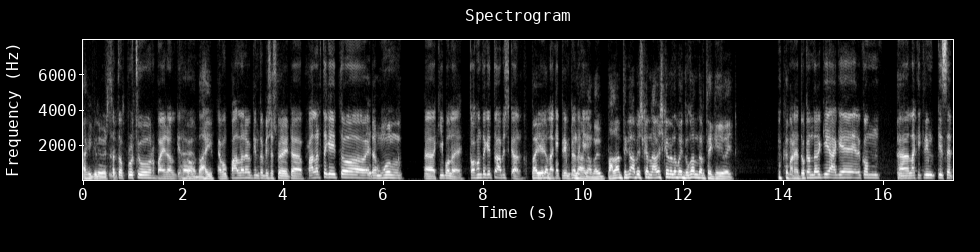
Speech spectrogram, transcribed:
লাকি ক্রিমের এটা তো প্রচুর ভাইরাল কিন্তু। হ্যাঁ ভাই। এবং পার্লারেও কিন্তু বিশেষ করে এটা পার্লার থেকেই তো এটার মূল কি বলে তখন থেকেই তো আবিষ্কার? ভাই লাকি ক্রিমটা না না ভাই পার্লার থেকে আবিষ্কার না আবিষ্কার হলো ভাই দোকানদার থেকেই ভাই। মানে দোকানদার কি আগে এরকম লাকি ক্রিম কি সেট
